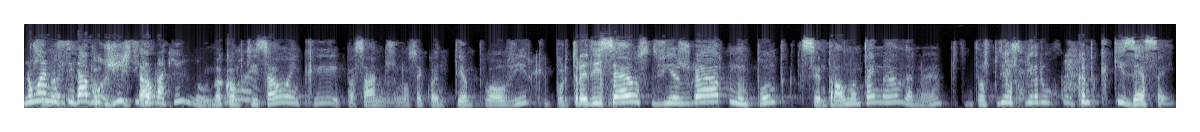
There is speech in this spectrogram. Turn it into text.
não há necessidade logística para aquilo. Uma competição em que passámos não sei quanto tempo a ouvir que, por tradição, se devia jogar num ponto que de central não tem nada, não é? Portanto, eles podiam escolher o, o campo que quisessem.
